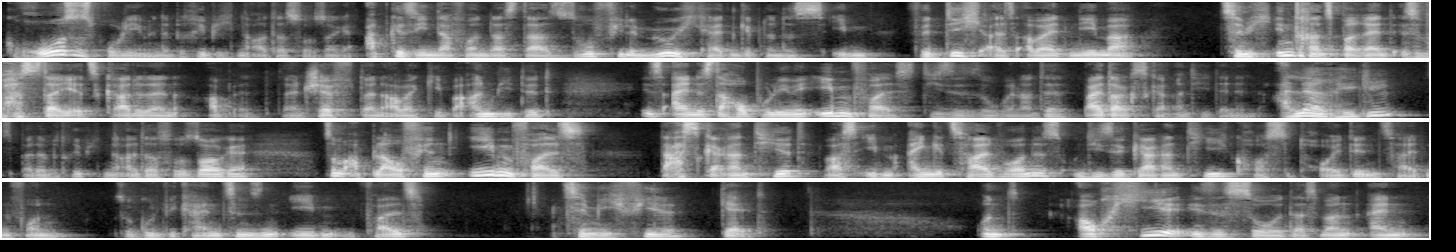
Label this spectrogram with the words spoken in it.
großes Problem in der betrieblichen Altersvorsorge, abgesehen davon, dass da so viele Möglichkeiten gibt und dass es eben für dich als Arbeitnehmer ziemlich intransparent ist, was da jetzt gerade dein, dein Chef, dein Arbeitgeber anbietet, ist eines der Hauptprobleme ebenfalls diese sogenannte Beitragsgarantie. Denn in aller Regel ist bei der betrieblichen Altersvorsorge zum Ablauf hin ebenfalls das garantiert, was eben eingezahlt worden ist. Und diese Garantie kostet heute in Zeiten von so gut wie keinen Zinsen ebenfalls ziemlich viel Geld. Und auch hier ist es so, dass man einen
